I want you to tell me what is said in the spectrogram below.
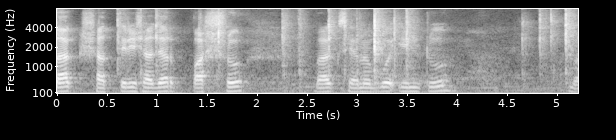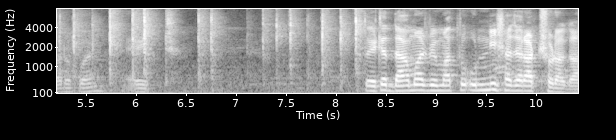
লাখ সাতত্রিশ হাজার পাঁচশো বা ছিয়ানব্বই ইন্টু বারো পয়েন্ট এইট। তো এটার দাম আসবে মাত্র উনিশ হাজার আটশো টাকা।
